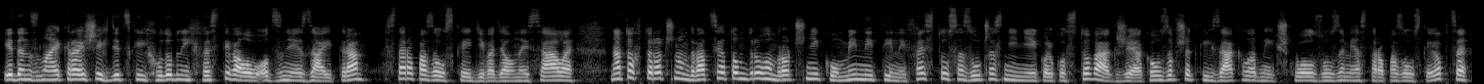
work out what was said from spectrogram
Jeden z najkrajších detských hudobných festivalov odznie zajtra v Staropazovskej divadelnej sále. Na tohto ročnom 22. ročníku Mini Tiny Festu sa zúčastní niekoľko stovák žiakov zo všetkých základných škôl z územia Staropazovskej obce,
